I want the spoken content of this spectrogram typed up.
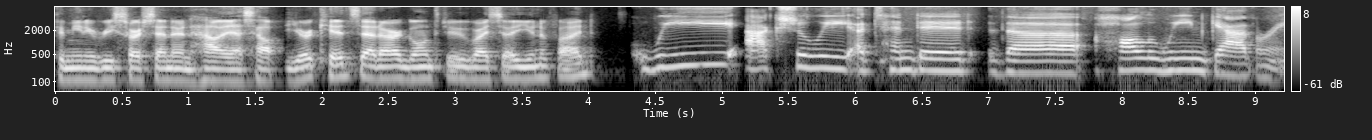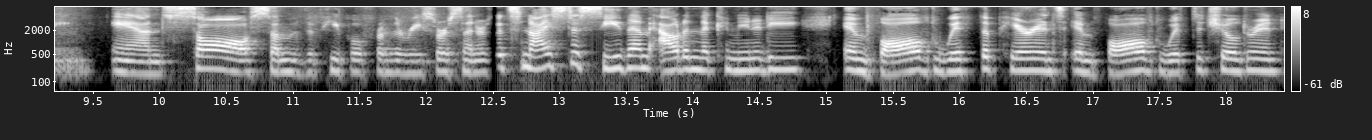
Community Resource Center and how it has helped your kids that are going through Visalia Unified? We actually attended the Halloween gathering and saw some of the people from the resource centers. It's nice to see them out in the community, involved with the parents, involved with the children,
